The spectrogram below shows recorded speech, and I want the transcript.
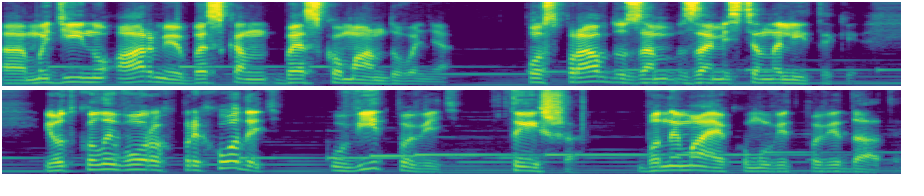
е, медійну армію без без командування, постправду замість аналітики. І от коли ворог приходить, у відповідь тиша, бо немає кому відповідати.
